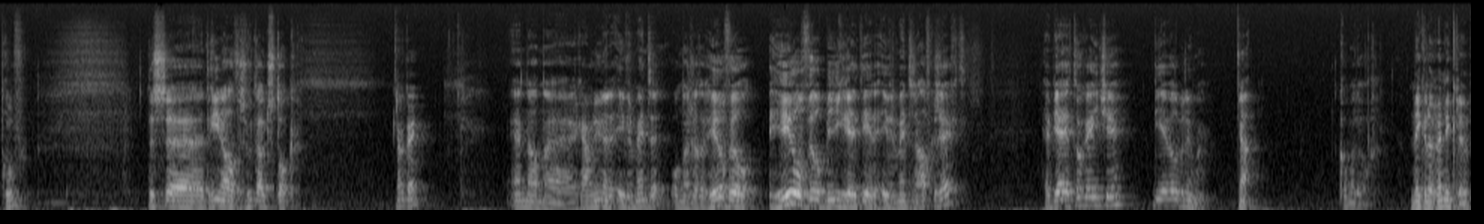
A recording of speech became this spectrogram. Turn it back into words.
proef. Dus eh 3,5 zoethoutstok. Oké. En dan eh, gaan we nu naar de evenementen. Ondanks dat er heel veel, heel veel biergerelateerde evenementen zijn afgezegd. Heb jij er toch eentje die jij wil benoemen? Ja. Kom maar door. Mikkelen Running Club.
